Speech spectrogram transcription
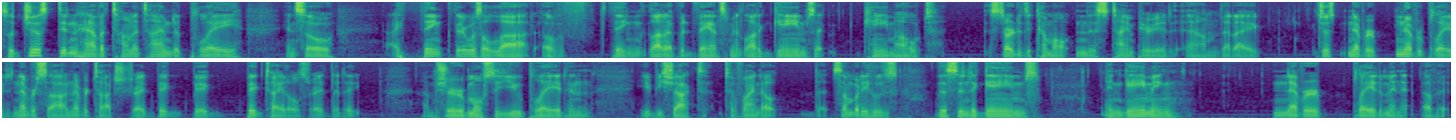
so just didn't have a ton of time to play, and so I think there was a lot of things, a lot of advancement, a lot of games that came out, started to come out in this time period um, that I just never never played, never saw, never touched. Right, big big big titles, right? That I, I'm sure most of you played, and you'd be shocked to find out that somebody who's this into games and gaming never played a minute of it.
